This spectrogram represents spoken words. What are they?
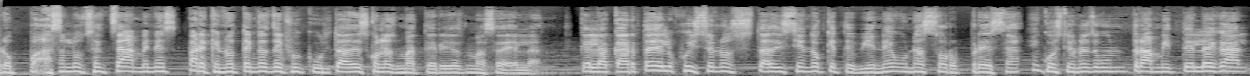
pero pasan los exámenes para que no tengas dificultades con las materias más adelante. Que la carta del juicio nos está diciendo que te viene una sorpresa en cuestiones de un trámite legal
